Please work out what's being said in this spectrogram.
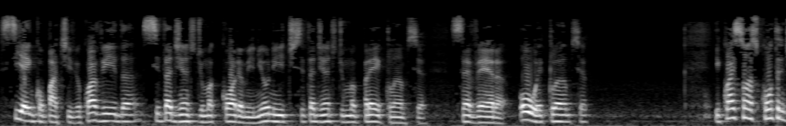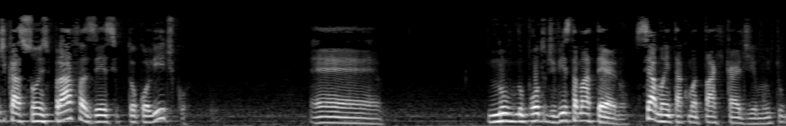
se é incompatível com a vida, se está diante de uma coriominionite, se está diante de uma pré-eclâmpsia severa ou eclâmpsia, e quais são as contraindicações para fazer esse tocolítico? É, no, no, ponto de vista materno, se a mãe está com uma taquicardia muito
